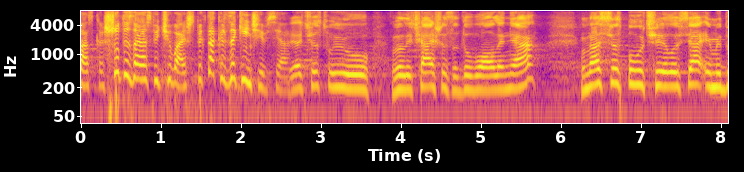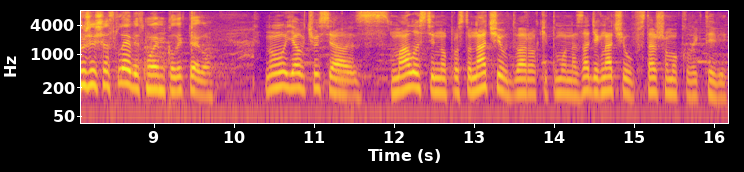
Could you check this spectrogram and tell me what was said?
Ласка, що ти зараз відчуваєш? Спектакль закінчився. Я чувствую величайше задоволення. У нас все вийшло, і ми дуже щасливі з моїм колективом. Ну, я вчуся з малості, але просто начав два роки тому назад, як начав в старшому колективі.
